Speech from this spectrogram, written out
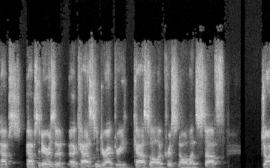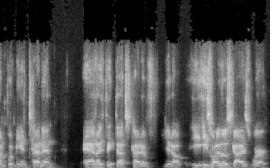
Paps Papsidera is a, a, casting director. He casts all of Chris Nolan stuff. John put me in Tenet, and I think that's kind of you know he, he's one of those guys where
